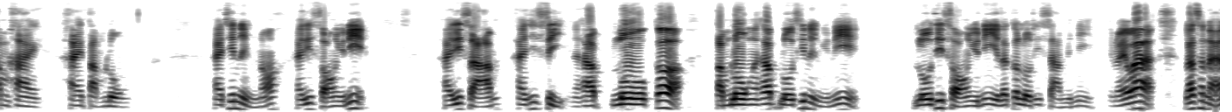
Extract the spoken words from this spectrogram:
ทำไฮไฮต่ำลงไฮที่1เนาะไฮที่ 2 อยู่นี่ไฮที่3ไฮที่4นะครับโลก็ต่ำลงนะครับโลที่ 1 อยู่นี่โลที่ 2 อยู่นี่แล้วก็โลที่ 3 อยู่นี่ เห็นไหมว่าลักษณะ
